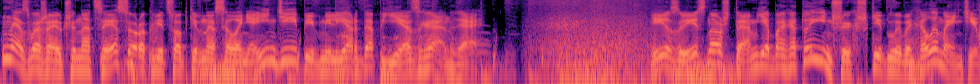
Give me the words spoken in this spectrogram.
Незважаючи на це, 40% населення Індії півмільярда п'є з ганга. І звісно ж, там є багато інших шкідливих елементів.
